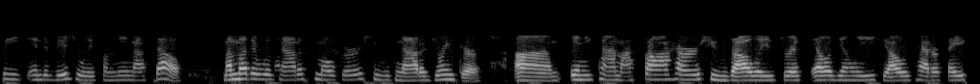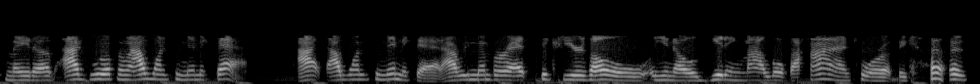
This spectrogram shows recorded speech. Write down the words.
speak individually from me myself. My mother was not a smoker. She was not a drinker. Um, anytime I saw her, she was always dressed elegantly. She always had her face made up. I grew up and I wanted to mimic that. I, I wanted to mimic that. I remember at six years old, you know, getting my little behind tore up because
